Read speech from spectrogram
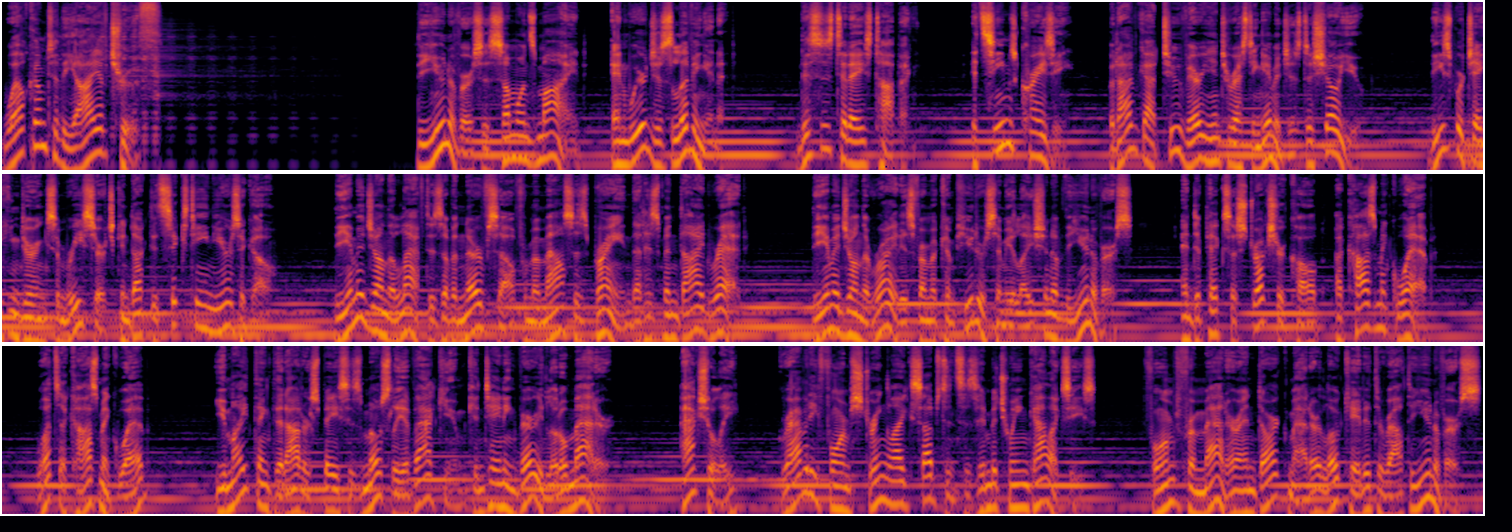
Welcome to the Eye of Truth. The universe is someone's mind, and we're just living in it. This is today's topic. It seems crazy, but I've got two very interesting images to show you. These were taken during some research conducted 16 years ago. The image on the left is of a nerve cell from a mouse's brain that has been dyed red. The image on the right is from a computer simulation of the universe and depicts a structure called a cosmic web. What's a cosmic web? You might think that outer space is mostly a vacuum containing very little matter. Actually, gravity forms string-like substances in between galaxies, formed from matter and dark matter located throughout the universe.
